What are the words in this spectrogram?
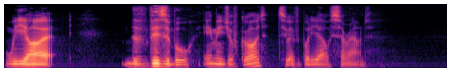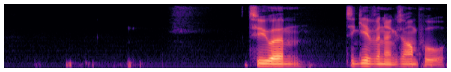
We are the visible image of God to everybody else around. to um, to give an example,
